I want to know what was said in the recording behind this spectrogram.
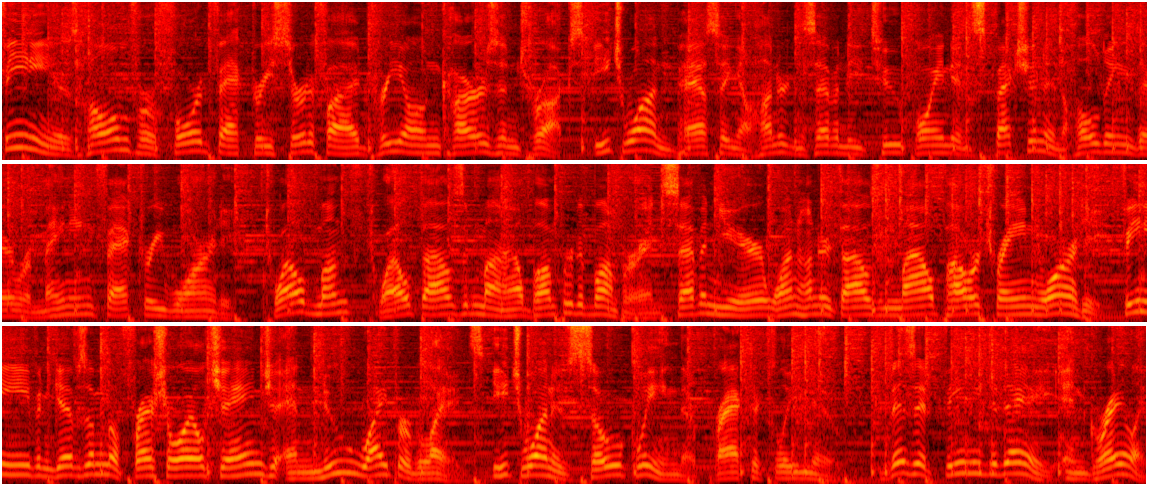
Feeney is home for Ford factory certified pre owned cars and trucks, each one passing a 172 point inspection and holding their remaining factory warranty. 12 month, 12,000 mile bumper to bumper and 7 year, 100,000 mile powertrain warranty. Feeney even gives them a fresh oil change and new wiper blades. Each one is so clean they're practically new. Visit Feeney today in Grayling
